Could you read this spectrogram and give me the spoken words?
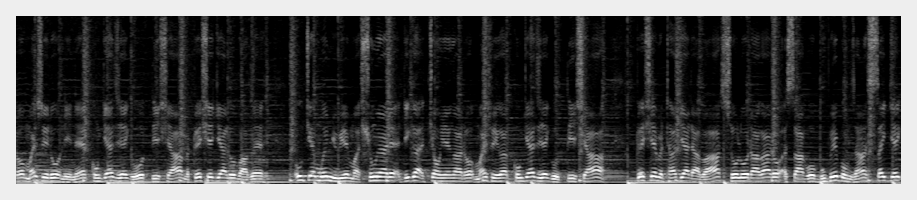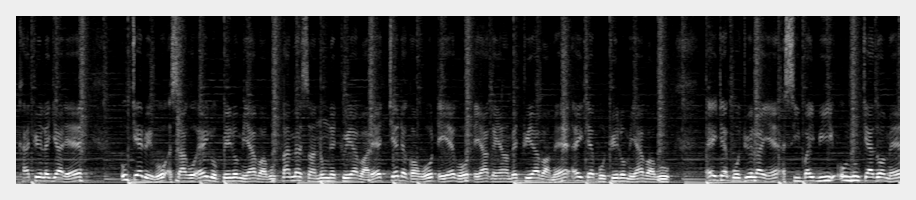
တော့မိုက်ဆွေတို့အနေနဲ့ကုန်ကျစရိတ်ကိုတေရှာမတွဲရှင်းကြလို့ပါပဲအုတ်ကျဲမွေးမြူရေးမှာရှုံးရတဲ့အဓိကအကြောင်းရင်းကတော့မိုက်ဆွေကကုန်ကျစရိတ်ကိုတေရှာတွဲရှင်းမထားကြတာပါဆိုလိုတာကတော့အစာကိုဘူဖေးပုံစံစိုက်ကြိတ်ခါကျွေးလိုက်ကြတယ်ဥကျဲတွေကိုအစာကိုအဲ့လိုပေးလို့မရပါဘူးတမ်းမက်ဆန်နှုံနဲ့ကျွေးရပါတယ်ကျဲတကောင်ကိုတရဲကိုတရားကြရံပဲကျွေးရပါမယ်အဲ့ဒီထက်ပိုကျွေးလို့မရပါဘူး အဲ့ဒီထက်ပိုကျွေးလိုက်ရင်အစီပိုက်ပြီးအုံနှုံကျသွားမယ်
